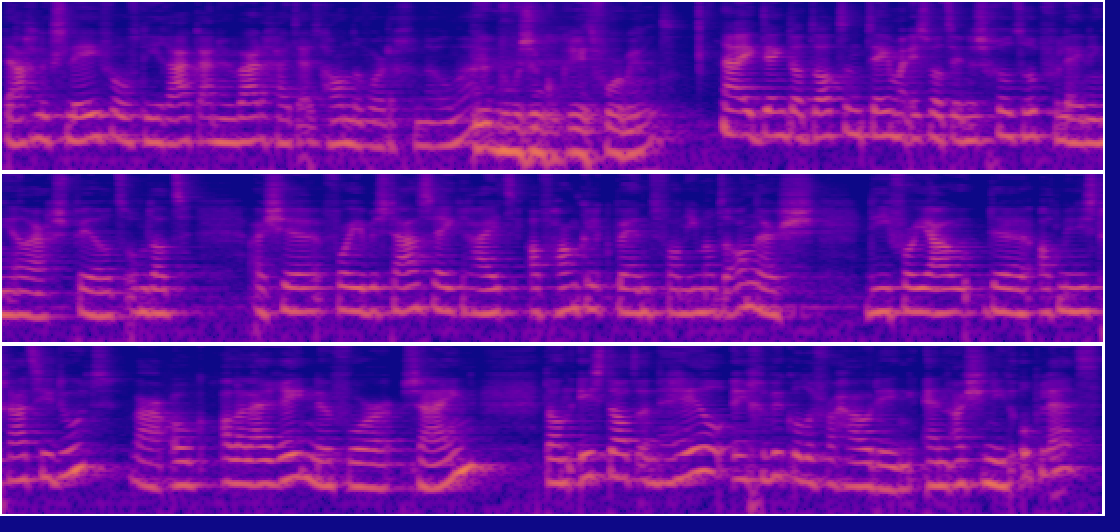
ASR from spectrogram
dagelijks leven of die raken aan hun waardigheid uit handen worden genomen. Noem eens een concreet voorbeeld. Nou, ik denk dat dat een thema is wat in de schuldhulpverlening heel erg speelt. Omdat als je voor je bestaanszekerheid afhankelijk bent van iemand anders die voor jou de administratie doet, waar ook allerlei redenen voor zijn, dan is dat een heel ingewikkelde verhouding. En als je niet oplet,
